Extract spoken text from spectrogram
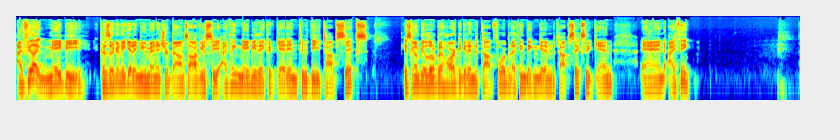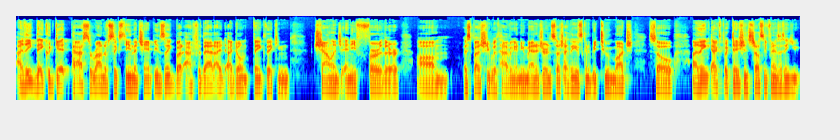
I feel like maybe because they're going to get a new manager bounce, obviously, I think maybe they could get into the top six. It's going to be a little bit hard to get into top four, but I think they can get into top six again. And I think I think they could get past the round of 16 in the Champions League, but after that, I, I don't think they can challenge any further. Um, especially with having a new manager and such. I think it's going to be too much. So I think expectations, Chelsea fans, I think you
